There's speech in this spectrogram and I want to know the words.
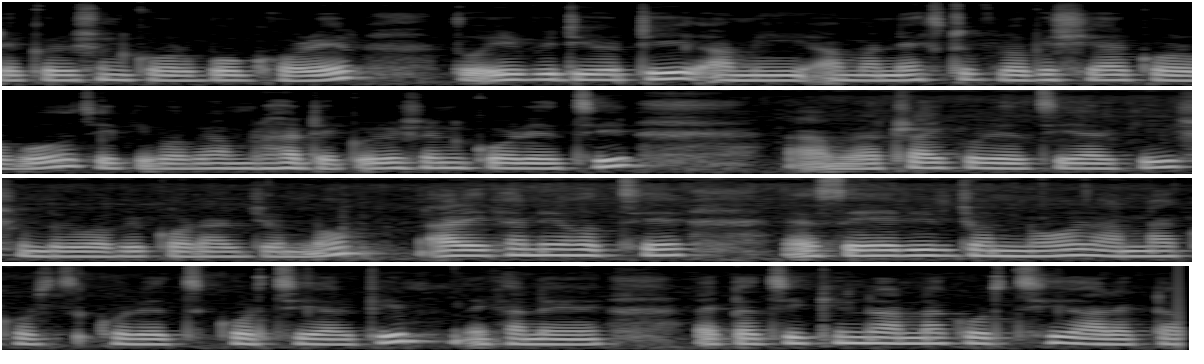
ডেকোরেশন করব ঘরের। তো এই ভিডিওটি আমি আমার নেক্সট ব্লগে শেয়ার করব, যে কীভাবে আমরা ডেকোরেশন করেছি। আমরা ট্রাই করেছি আর কি সুন্দরভাবে করার জন্য। আর এখানে হচ্ছে সেহেরির জন্য রান্না করে, করছি আর কি। এখানে একটা চিকেন রান্না করছি আর একটা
